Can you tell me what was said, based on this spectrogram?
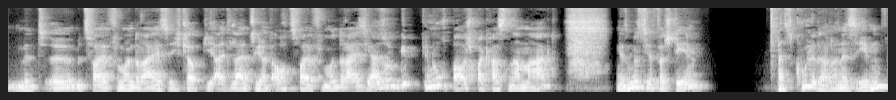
mit, äh, mit 2,35. Ich glaube, die alte Leipzig hat auch 2,35. Also gibt genug Bausparkassen am Markt. Jetzt müsst ihr verstehen, das Coole daran ist eben,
